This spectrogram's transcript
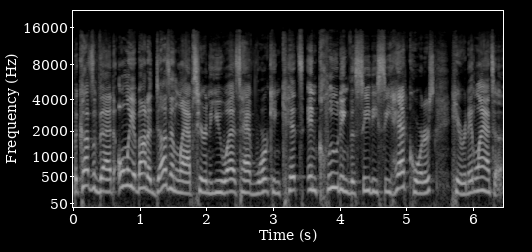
Because of that, only about a dozen labs here in the U.S. have working kits, including the CDC headquarters here in Atlanta.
